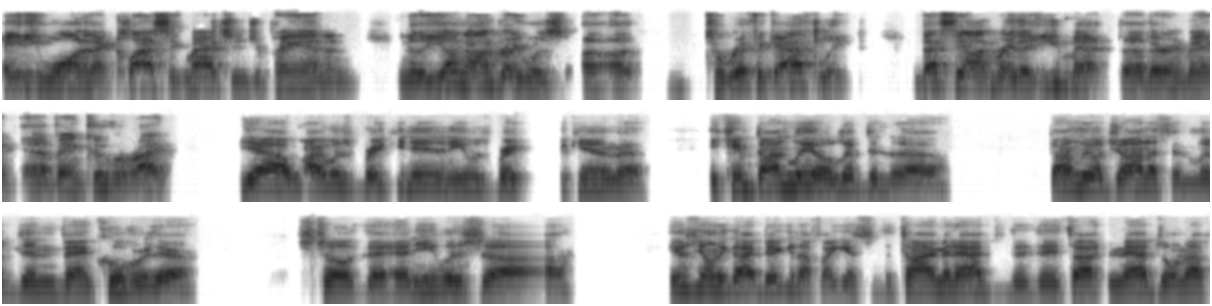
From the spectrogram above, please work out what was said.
'81 in that classic match in Japan, and you know, the young Andre was a, a terrific athlete. That's the Andre that you met uh, there in Van, uh, Vancouver, right? Yeah, I was breaking in, and he was breaking in. The, he came. Don Leo lived in. Uh, Don Leo Jonathan lived in Vancouver there so, and he was uh, he was the only guy big enough, I guess, at the time, and ad, they thought and agile enough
